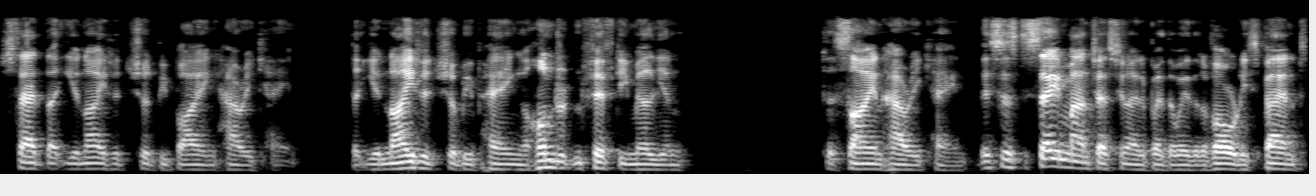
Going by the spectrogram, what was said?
said that United should be buying Harry Kane. That United should be paying 150 million to sign Harry Kane. This is the same Manchester United, by the way, that have already spent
